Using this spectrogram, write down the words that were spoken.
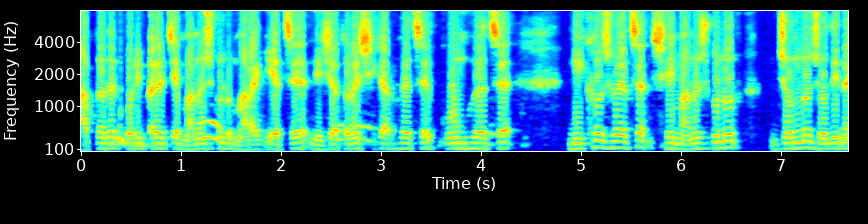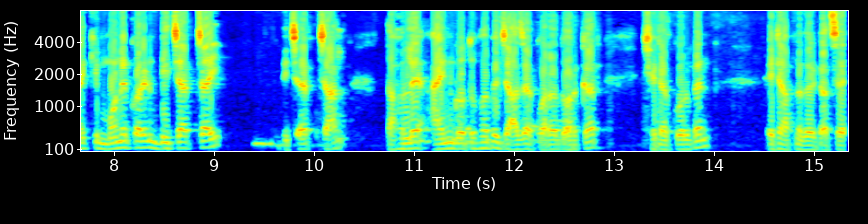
আপনাদের পরিবারের যে মানুষগুলো মারা গিয়েছে, নির্যাতনের শিকার হয়েছে, গুম হয়েছে, নিখোঁজ হয়েছে সেই মানুষগুলোর জন্য যদি নাকি মনে করেন বিচার চাই, বিচার চান, তাহলে আইনগতভাবে যা যা করা দরকার সেটা করবেন। এটা আপনাদের কাছে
